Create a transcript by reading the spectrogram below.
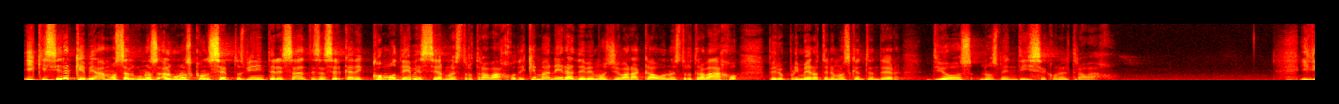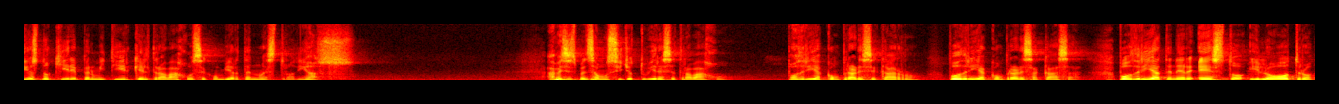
Y quisiera que veamos algunos, algunos conceptos bien interesantes acerca de cómo debe ser nuestro trabajo, de qué manera debemos llevar a cabo nuestro trabajo. Pero primero tenemos que entender, Dios nos bendice con el trabajo. Y Dios no quiere permitir que el trabajo se convierta en nuestro Dios. A veces pensamos, si yo tuviera ese trabajo, podría comprar ese carro, podría comprar esa casa, Podría tener esto y lo otro.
